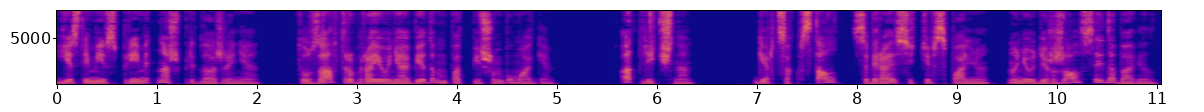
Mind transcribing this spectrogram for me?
«Если мисс примет наше предложение, то завтра в районе обеда мы подпишем бумаги». «Отлично». Герцог встал, собираясь идти в спальню, но не удержался и добавил.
